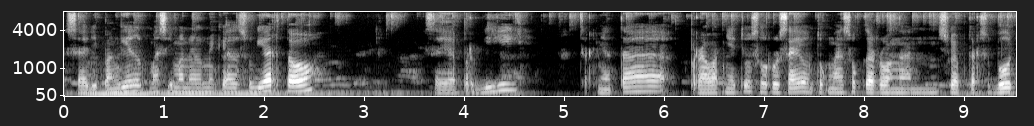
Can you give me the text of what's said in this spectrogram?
saya dipanggil Mas Immanuel Mikael Sugiarto. Saya pergi. Ternyata perawatnya itu suruh saya untuk masuk ke ruangan swab tersebut.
